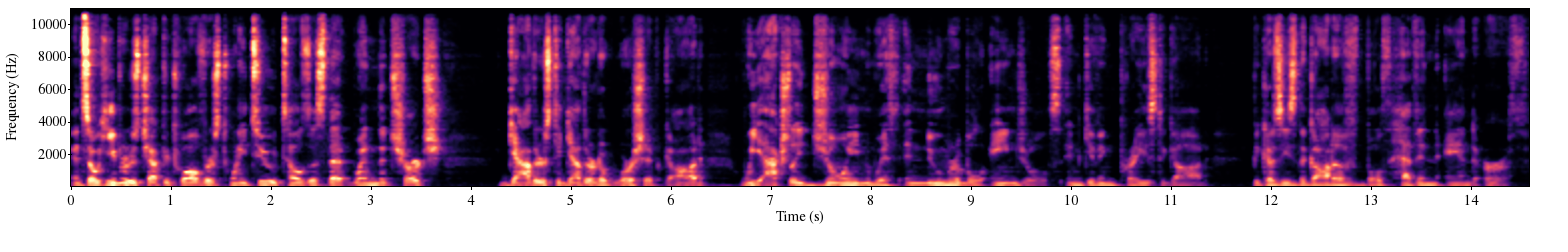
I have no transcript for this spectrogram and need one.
And so Hebrews chapter 12 verse 22 tells us that when the church gathers together to worship God, we actually join with innumerable angels in giving praise to God because he's the God of both heaven and earth.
